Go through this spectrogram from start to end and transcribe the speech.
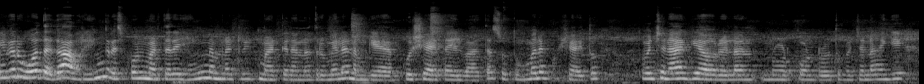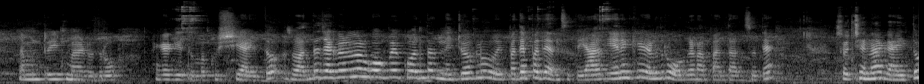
ಎಲ್ಗಾರು ಹೋದಾಗ ಅವ್ರು ಹೆಂಗೆ ರೆಸ್ಪಾಂಡ್ ಮಾಡ್ತಾರೆ, ಹೆಂಗೆ ನಮ್ಮನ್ನ ಟ್ರೀಟ್ ಮಾಡ್ತಾರೆ ಅನ್ನೋದ್ರ ಮೇಲೆ ನಮಗೆ ಖುಷಿ ಆಯ್ತಾ ಇಲ್ವಾ ಅಂತ ಸೊ ತುಂಬಾ ಖುಷಿ ಆಯಿತು. ತುಂಬ ಚೆನ್ನಾಗಿ ಅವರೆಲ್ಲ ನೋಡಿಕೊಂಡ್ರು, ತುಂಬ ಚೆನ್ನಾಗಿ ನಮ್ಮನ್ನ ಟ್ರೀಟ್ ಮಾಡಿದ್ರು. ಹಾಗಾಗಿ ತುಂಬ ಖುಷಿ ಆಯಿತು. ಸೊ ಅಂಥ ಜಾಗಗಳಿಗೆ ಹೋಗಬೇಕು ಅಂತ ನಿಜವಾಗ್ಲೂ ಪದೇ ಪದೇ ಅನಿಸುತ್ತೆ. ಯಾ ಏನಕ್ಕೆ ಹೇಳಿದ್ರು ಹೋಗೋಣಪ್ಪ ಅಂತ ಅನಿಸುತ್ತೆ. ಸೊ ಚೆನ್ನಾಗಾಯಿತು.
